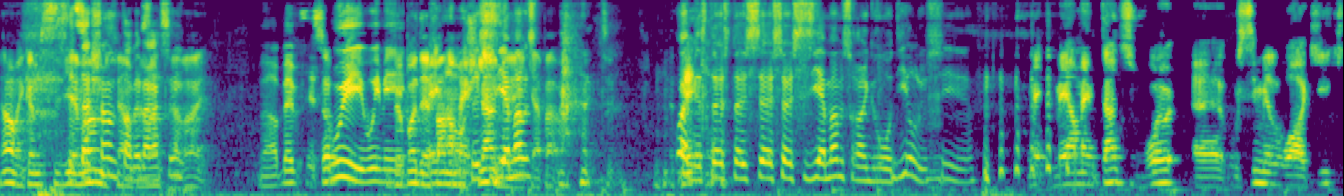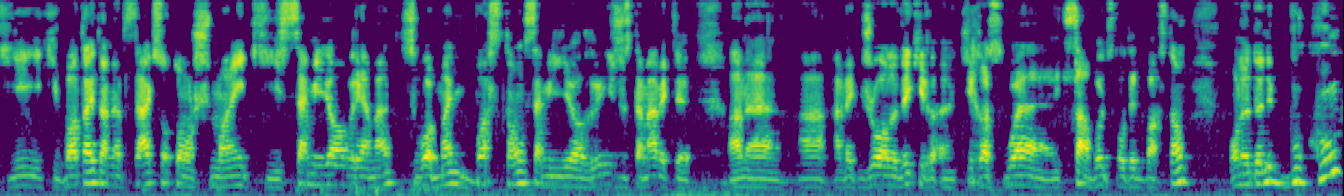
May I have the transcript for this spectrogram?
Non, mais comme sixième ta homme, chance il de t'en débarrasser. Non, mais ça. Oui, oui, mais. Il peut pas défendre en mon chien, mais capable. Ouais, Mais- mais c'est un, sixième homme sur un gros deal aussi. mais, mais en même temps, tu vois euh, aussi Milwaukee qui est qui va être un obstacle sur ton chemin, qui s'améliore vraiment. Tu vois même Boston s'améliorer justement avec le, en, euh, en- avec Joe Holiday qui, re- qui reçoit, euh, qui s'en va du côté de Boston. On a donné beaucoup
